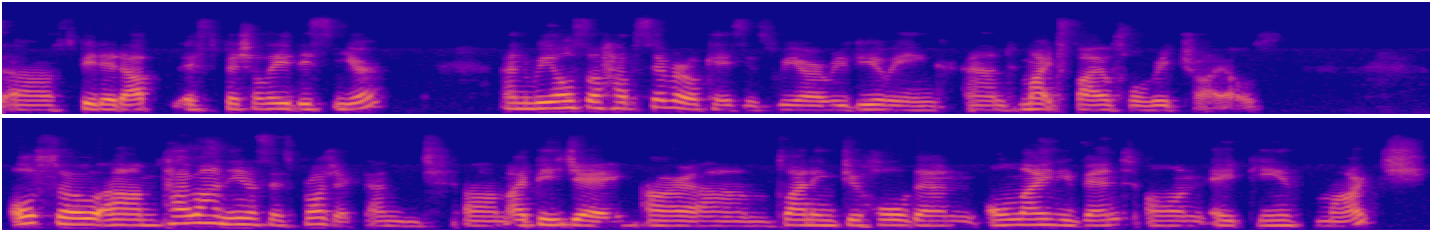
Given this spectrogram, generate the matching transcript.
uh, speeded up, especially this year. And we also have several cases we are reviewing and might file for retrials. Also, um, Taiwan Innocence Project and um, IPJ are um, planning to hold an online event on 18th March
